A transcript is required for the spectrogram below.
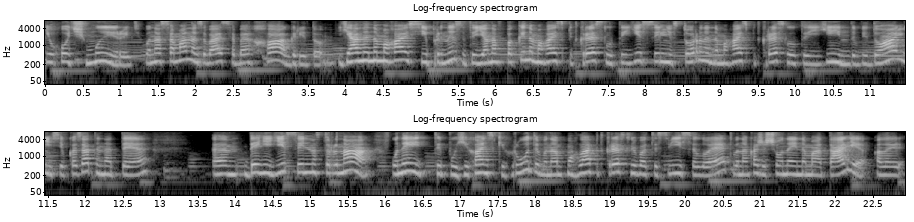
його чмирить. Вона сама називає себе Хагрідом. Я не намагаюся її принизити. Я навпаки намагаюся підкреслити її сильні сторони, намагаюся підкреслити її індивідуальність і вказати на те, ем, де її сильна сторона. У неї, типу, гігантські груди, вона б могла підкреслювати свій силует. Вона каже, що у неї немає талії, але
